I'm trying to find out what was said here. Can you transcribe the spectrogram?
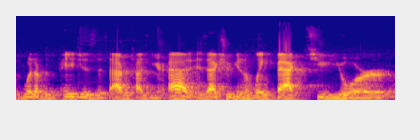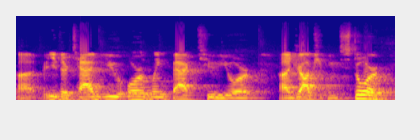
whatever the page is that's advertising your ad, is actually going to link back to your uh, either tag you or link back to your uh, dropshipping store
